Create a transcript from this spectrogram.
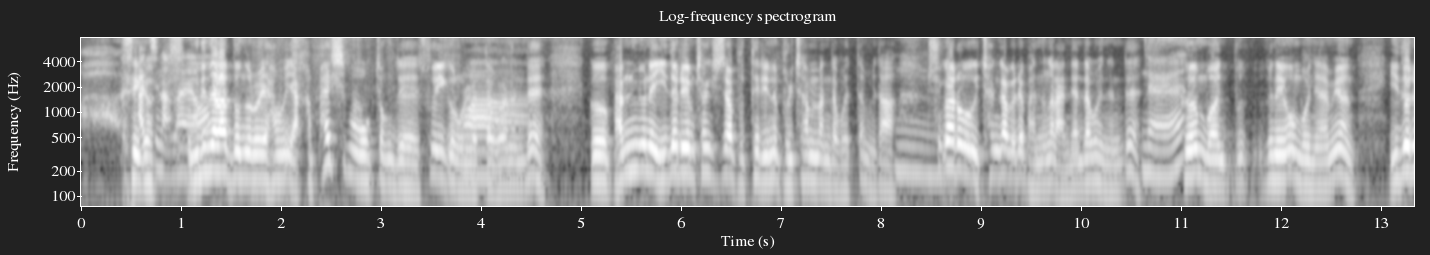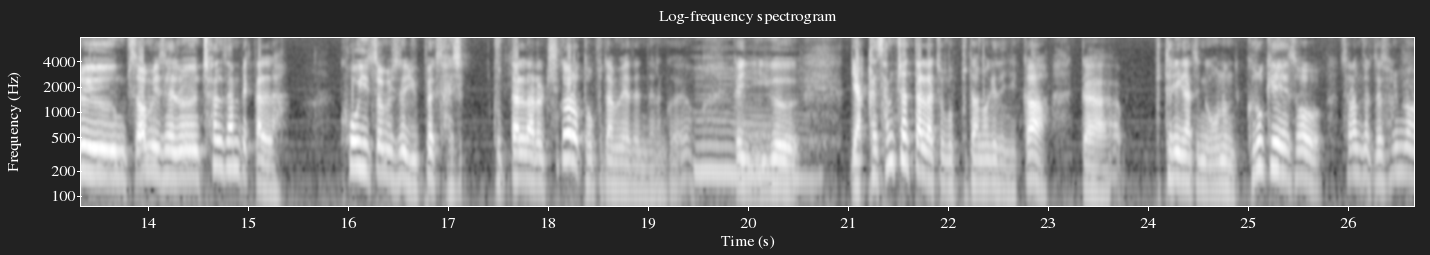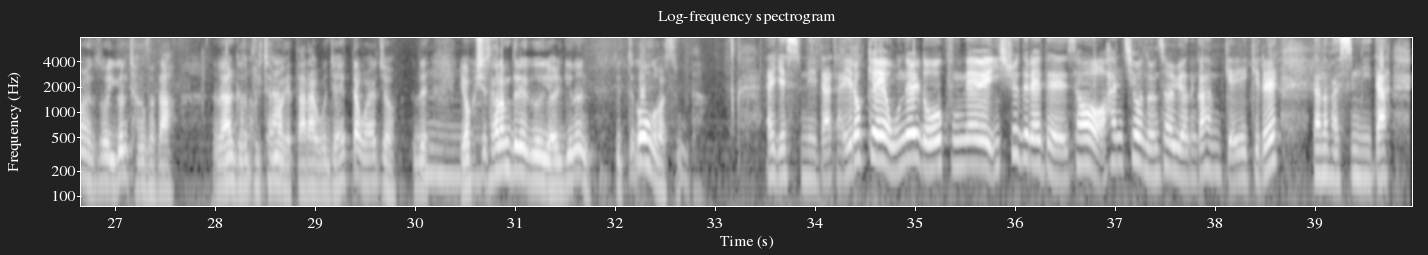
싸진 않아요. 우리나라 돈으로 하면 약한 85억 정도의 수익을 올렸다고 와. 하는데 그 반면에 이더리움 창시자 부테리는 불참한다고 했답니다. 음. 추가로 참가비를 받는 건 안 된다고 했는데 네. 그, 뭐, 그 내용은 뭐냐면 이더리움 서밋에는 1,300달러, 코인 서밋에는 649달러를 추가로 더 부담해야 된다는 거예요. 음. 그러니까 이거 약한 3,000달러 정도 부담하게 되니까 그러니까 부테링 같은 경우는 그렇게 해서 사람들한테 설명해서 이건 장사다. 나는 그래서 불참하겠다라고 이제 했다고 하죠. 근데 음. 역시 사람들의 그 열기는 뜨거운 것 같습니다. 알겠습니다. 자, 이렇게 오늘도 국내외 이슈들에 대해서 한치호 논설위원과 함께 얘기를 나눠봤습니다.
